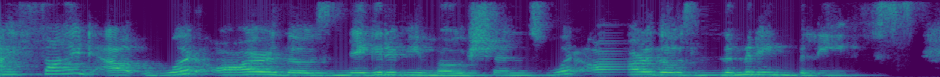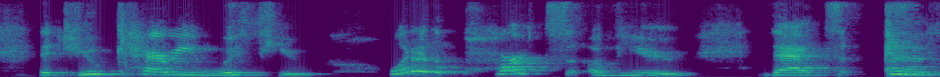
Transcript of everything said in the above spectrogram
I find out what are those negative emotions, what are those limiting beliefs that you carry with you, what are the parts of you that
